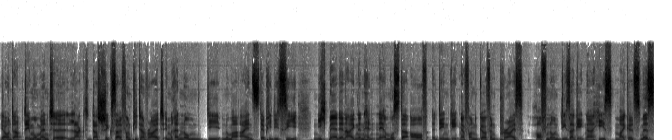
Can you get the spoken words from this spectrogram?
Ja, und ab dem Moment äh, lag das Schicksal von Peter Wright im Rennen um die Nummer 1 der PDC nicht mehr in den eigenen Händen. Er musste auf den Gegner von Gervin Price hoffen. Und dieser Gegner hieß Michael Smith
